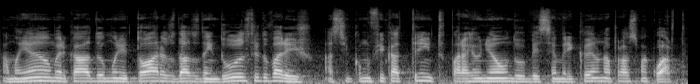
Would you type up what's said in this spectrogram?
Amanhã o mercado monitora os dados da indústria e do varejo, assim como fica atento para a reunião do BC americano na próxima quarta.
